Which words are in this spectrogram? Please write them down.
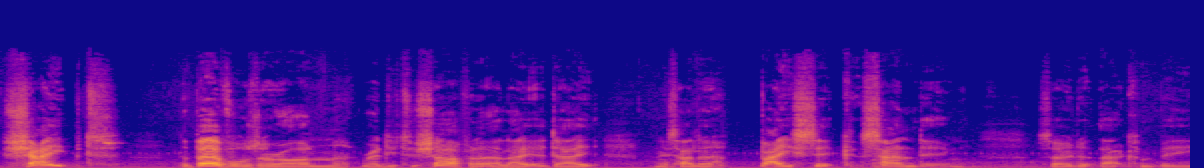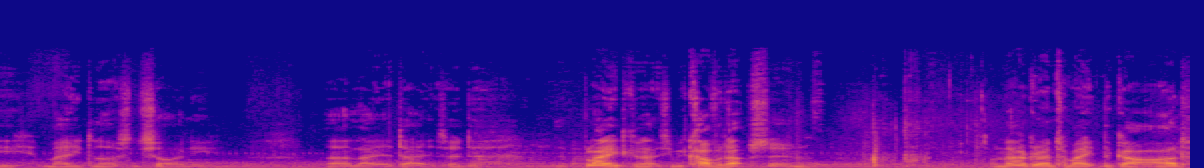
shaped. The bevels are on, ready to sharpen at a later date. And it's had a basic sanding so that that can be made nice and shiny at a later date. So the, the blade can actually be covered up soon. I'm now going to make the guard.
